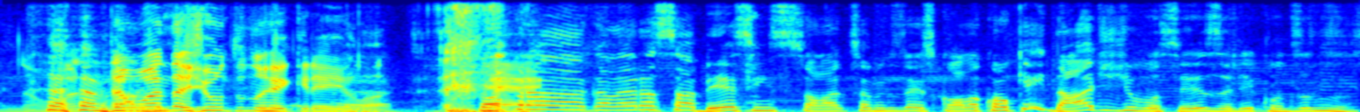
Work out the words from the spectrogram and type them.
Não, anda- não anda junto no recreio lá. Só É. pra galera saber, assim, se falar com os amigos da escola, qual que é a idade de vocês ali, quantos anos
